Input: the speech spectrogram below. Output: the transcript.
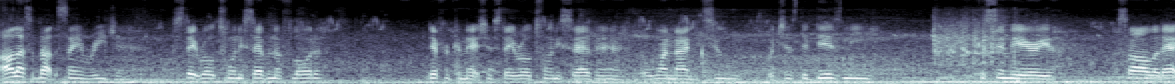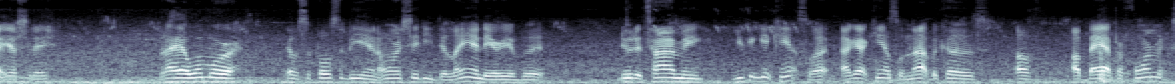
all that's about the same region. State Road 27 of Florida, different connection, State Road 27 or 192, which is the Disney Kissimmee area. I saw all of that yesterday. But I had one more that was supposed to be in Orange City, DeLand area, but due to timing, you can get canceled. I, I got canceled not because of a bad performance,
